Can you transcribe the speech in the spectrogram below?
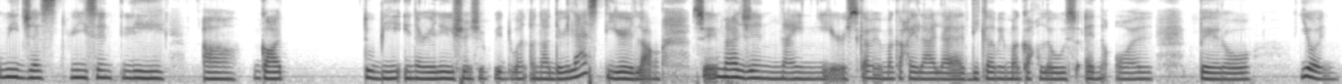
we just recently uh, got to be in a relationship with one another last year lang. So imagine 9 years kami magkakilala, di kami magka-close and all. Pero yun,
